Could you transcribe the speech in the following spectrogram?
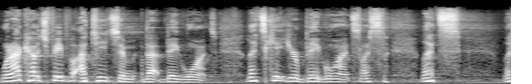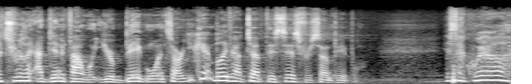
When I coach people, I teach them about big wants. Let's get your big wants. Let's, let's, let's really identify what your big wants are. You can't believe how tough this is for some people. It's like, well,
